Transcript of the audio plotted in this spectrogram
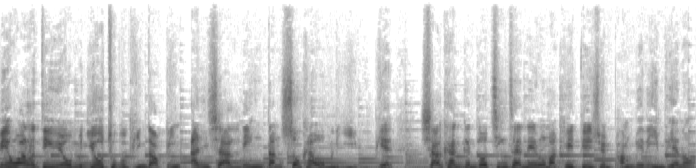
别忘了订阅我们 YouTube 频道，并按下铃铛收看我们的影片。想要看更多精彩内容吗？可以点选旁边的影片哦。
